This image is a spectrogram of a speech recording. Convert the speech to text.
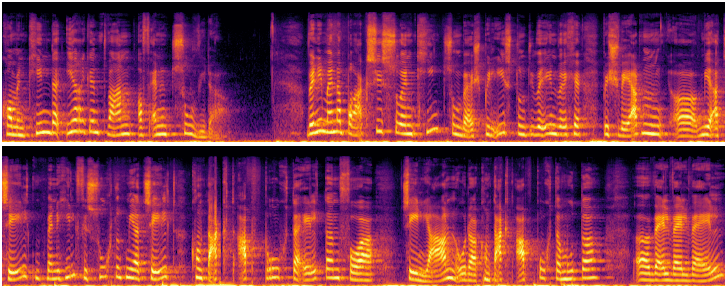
kommen Kinder irgendwann auf einen zu wieder. Wenn in meiner Praxis so ein Kind zum Beispiel ist und über irgendwelche Beschwerden äh, mir erzählt und meine Hilfe sucht und mir erzählt, Kontaktabbruch der Eltern vor zehn Jahren oder Kontaktabbruch der Mutter, äh, weil, weil, weil,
